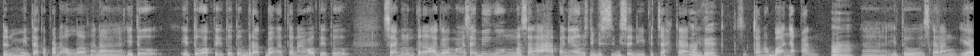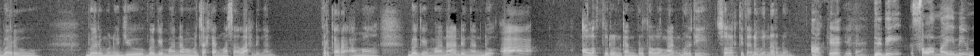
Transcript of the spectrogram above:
dan meminta kepada Allah. Nah itu itu waktu itu tuh berat banget karena waktu itu saya belum kenal agama, saya bingung masalah apa nih harus di- bisa dipecahkan gitu. Oke. Karena banyak kan. Ah. Nah itu sekarang ya baru baru menuju bagaimana memecahkan masalah dengan perkara amal. Bagaimana dengan doa Allah turunkan pertolongan, berarti sholat kita udah benar dong. Oke. Iya kan? Jadi selama ini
